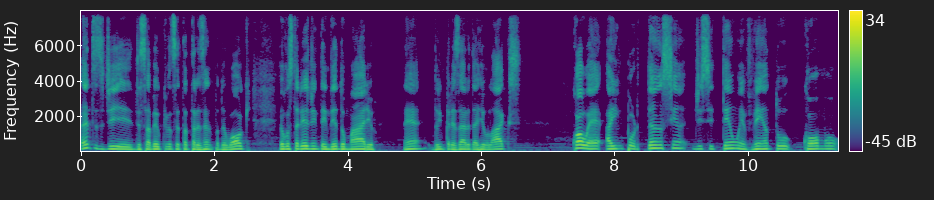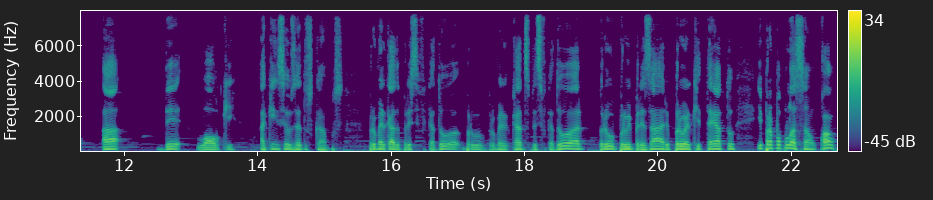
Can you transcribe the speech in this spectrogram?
antes de, de saber o que você está trazendo para The Walk, eu gostaria de entender do Mário, né, do empresário da Rio Lax, qual é a importância de se ter um evento como a The Walk aqui em São José dos Campos para o mercado precificador, para o mercado especificador, para o empresário, para o arquiteto e para a população. Qual,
